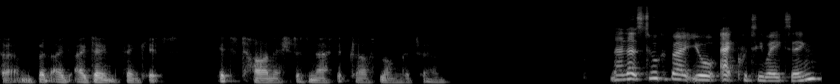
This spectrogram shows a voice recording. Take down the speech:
term, but I, I don't think it's it's tarnished as an asset class longer term. Now let's talk about your equity weighting,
